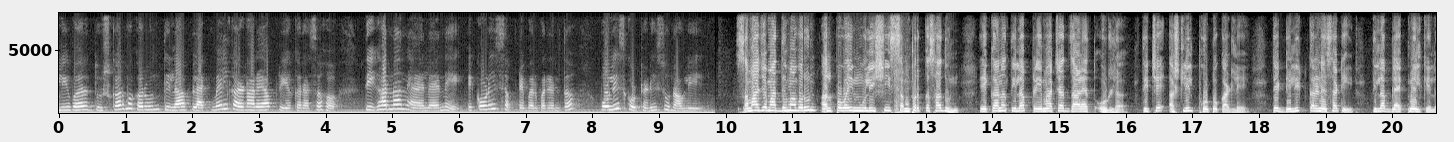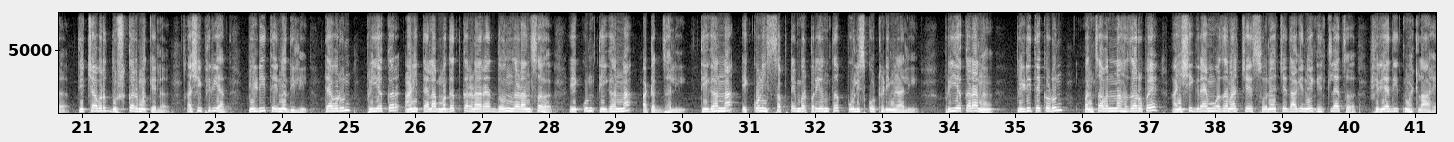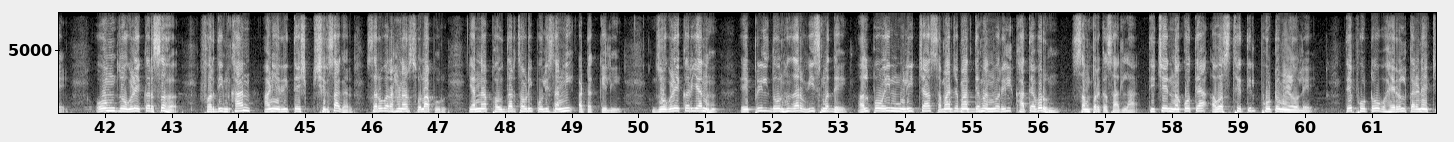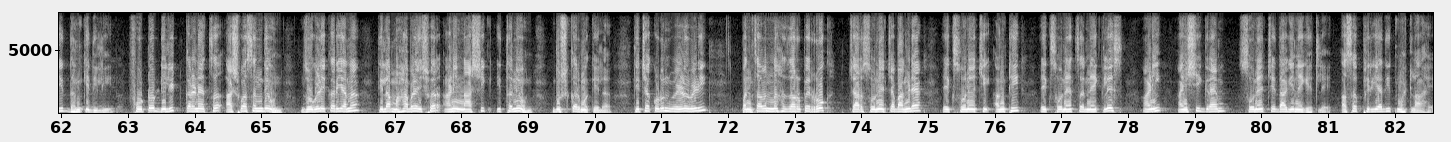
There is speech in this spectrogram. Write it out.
मुलीवर दुष्कर्म करून तिला ब्लॅकमेल करणाऱ्या प्रियकरासह तिघांना न्यायालयाने एकोणीस सप्टेंबरपर्यंत पोलीस कोठडी सुनावली. समाज माध्यमावरून अल्पवयीन मुलीशी संपर्क साधून एकानं तिला प्रेमाच्या जाळ्यात ओढलं. तिचे अश्लील फोटो काढले. ते डिलीट करण्यासाठी तिला ब्लॅकमेल केलं. तिच्यावर दुष्कर्म केलं. अशी फिर्याद पीडितेनं दिली. त्यावरून प्रियकर आणि त्याला मदत करणाऱ्या दोन जणांसह एकूण तिघांना अटक झाली. तिघांना एकोणीस सप्टेंबरपर्यंत पोलीस कोठडी मिळाली. प्रियकरानं पीडितेकडून पंचावन्न हजार रुपये ऐंशी ग्रॅम वजनाचे सोन्याचे दागिने घेतल्याचं फिर्यादीत म्हटलं आहे. ओम जोगळेकरसह फरदीन खान आणि रितेश क्षीरसागर सर्व राहणार सोलापूर. यांना फौजदार चावडी पोलिसांनी अटक केली. जोगळेकर यानं एप्रिल दोन हजार वीसमध्ये अल्पवयीन मुलीच्या समाजमाध्यमांवरील खात्यावरून संपर्क साधला. तिचे नको त्या अवस्थेतील फोटो मिळवले. ते फोटो व्हायरल करण्याची धमकी दिली. फोटो डिलीट करण्याचं आश्वासन देऊन जोगळेकर यानं तिला महाबळेश्वर आणि नाशिक इथं नेऊन दुष्कर्म केलं. तिच्याकडून वेळोवेळी पंचावन्न हजार रुपये रोख चार सोन्याच्या बांगड्या एक सोन्याची अंगठी एक सोन्याचं नेकलेस आणि ऐंशी ग्रॅम सोन्याचे दागिने घेतले असं फिर्यादीत म्हटलं आहे.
